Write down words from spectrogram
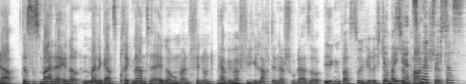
Ja, das ist meine Erinnerung, meine ganz prägnante Erinnerung an Finn und wir haben immer viel gelacht in der Schule. Also irgendwas so in die Ja, Richtung, aber was jetzt hört sympathisch sich ist. das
